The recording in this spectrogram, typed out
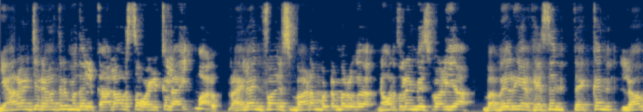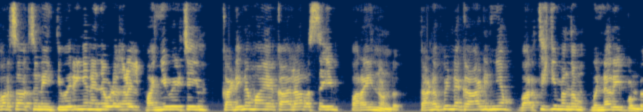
ഞായറാഴ്ച രാത്രി മുതൽ കാലാവസ്ഥ വഴുക്കലായി മാറും. Rhineland Pfalz Baden Württemberg North Rhine Westphalia Bavaria Hessen തെക്കൻ ലോവർ സാക്സണി ട്യൂരിങ്ങൻ എന്നിവിടങ്ങളിൽ മഞ്ഞുവീഴ്ചയും കഠിനമായ കാലാവസ്ഥയും പറയുന്നുണ്ട്. തണുപ്പിന്റെ കാഠിന്യം വർദ്ധിക്കുമെന്നും മുന്നറിയിപ്പുണ്ട്.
